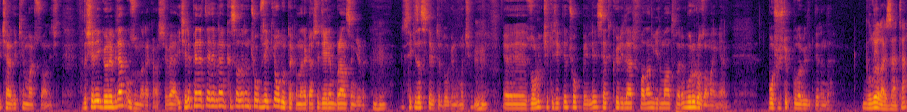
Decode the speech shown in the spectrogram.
içeride kim var şu an için. Dışarıyı görebilen uzunlara karşı veya içeri penetre edebilen kısaların çok zeki olduğu takımlara karşı Jalen Brunson gibi. 8 asiste bitirdi o gün maçı. Ee, zorluk çekecekleri çok belli. Seth Curry'ler falan 26'lara vurur o zaman yani. Boş üçlük bulabildiklerinde. Buluyorlar zaten.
